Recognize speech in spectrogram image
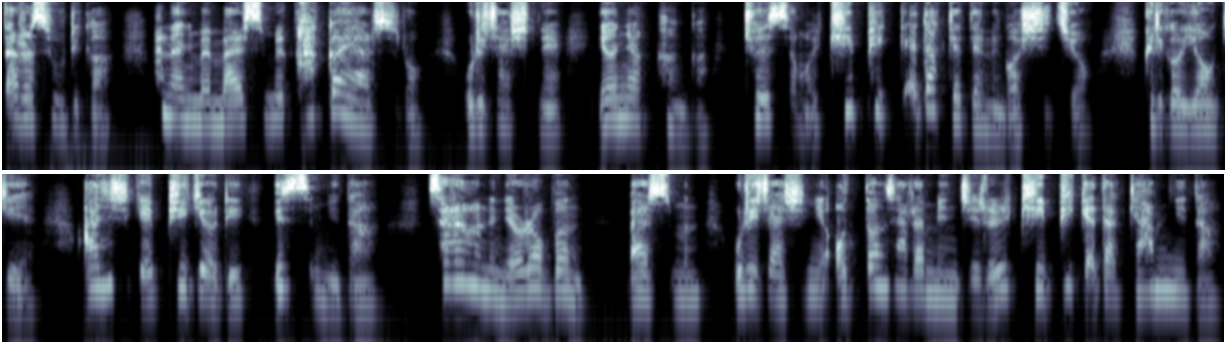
따라서 우리가 하나님의 말씀을 가까이 할수록 우리 자신의 연약함과 죄성을 깊이 깨닫게 되는 것이죠. 그리고 여기에 안식의 비결이 있습니다. 사랑하는 여러분, 말씀은 우리 자신이 어떤 사람인지를 깊이 깨닫게 합니다.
